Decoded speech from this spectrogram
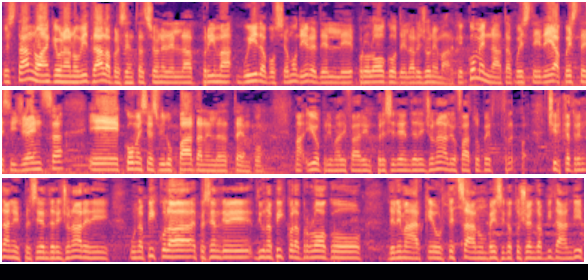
Quest'anno anche una novità, la presentazione della prima guida, possiamo dire, delle prologo della Regione Marche. Come è nata questa idea, questa esigenza e come si è sviluppata nel tempo? Ma io prima di fare il presidente regionale ho fatto per tre, circa 30 anni il presidente regionale di una piccola, di una piccola prologo delle Marche, Ortezzano, un paese di 800 abitanti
